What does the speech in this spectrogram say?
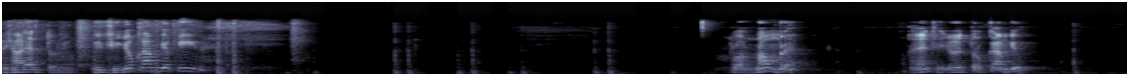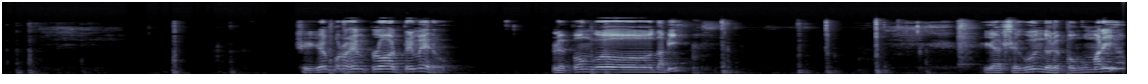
me sale Antonio. Y si yo cambio aquí, los nombres, ¿eh? si yo esto cambio, Si yo, por ejemplo, al primero le pongo David y al segundo le pongo María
